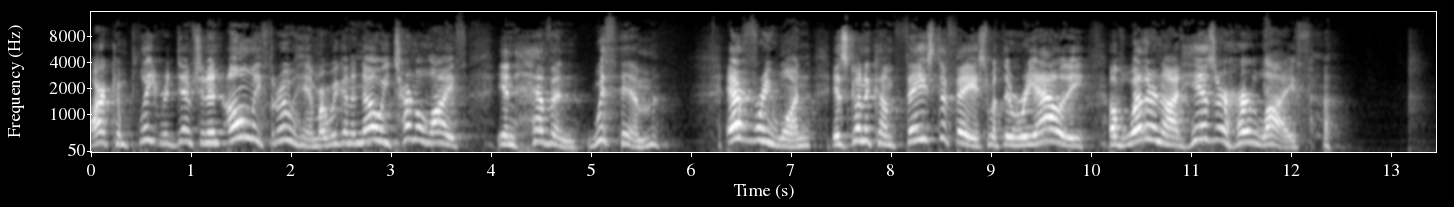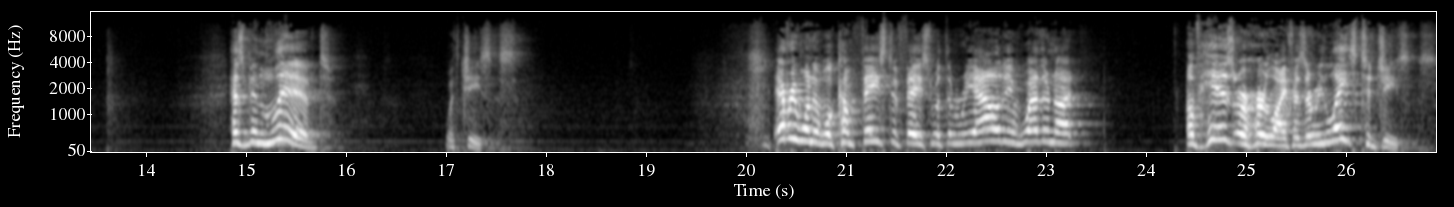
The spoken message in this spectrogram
our complete redemption. And only through him are we going to know eternal life in heaven with him. Everyone is going to come face to face with the reality of whether or not his or her life has been lived with Jesus. Everyone will come face to face with the reality of whether or not of his or her life as it relates to Jesus.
